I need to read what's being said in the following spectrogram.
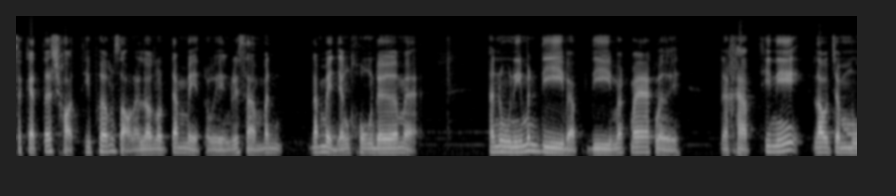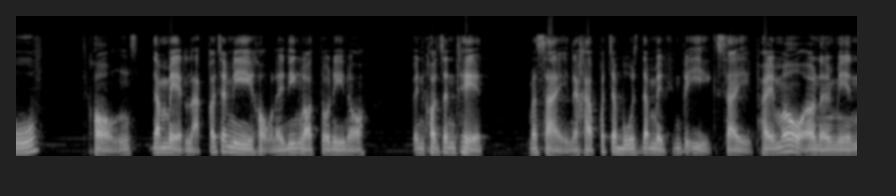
scatter shot ที่เพิ่ม 2 แล้วลดดาเมจตัวเองด้วยซ้ำมันดาเมจยังคงเดิมอะ่ะธนูนี้มันดีแบบดีมาก ๆ เลยนะครับ ทีนี้เราจะ move ของดาเมจหลักก็จะมีของ Lightning Rod ตัวนี้เนาะเป็น Concentrate มาใส่นะครับ ก็จะ boost damage ขึ้นไปอีกใส่ Primal Armament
